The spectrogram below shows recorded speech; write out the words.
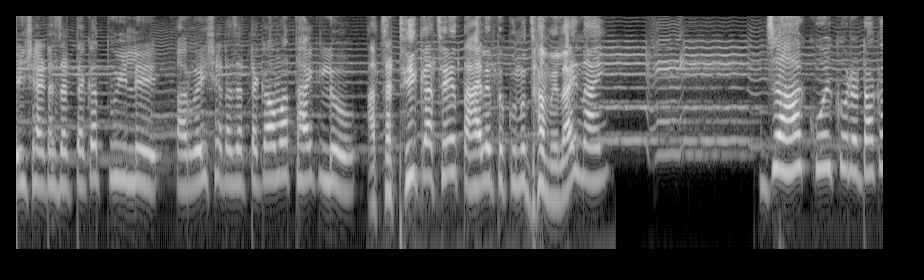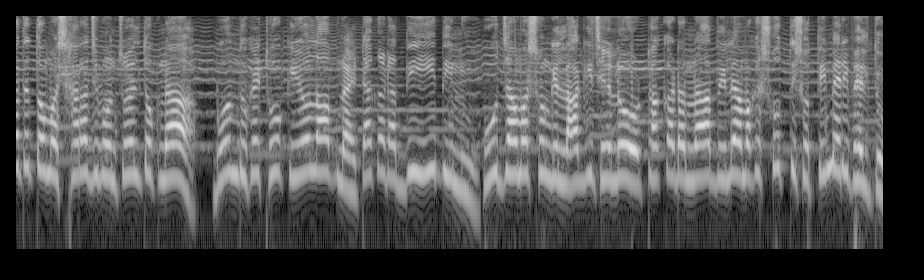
এই ষাট হাজার টাকা তুই লে আর ওই ষাট হাজার টাকা আমার থাকল। আচ্ছা ঠিক আছে তাহলে তো কোনো ঝামেলাই নাই। যা কই করে টাকাতে তোমার সারা জীবন চলতক না বন্ধুকে ঠকিও লাভ নাই টাকাটা দিই দিনু ও যে আমার সঙ্গে লাগিছিল টাকাটা না দিলে আমাকে সত্যি সত্যি মেরে ফেলতো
